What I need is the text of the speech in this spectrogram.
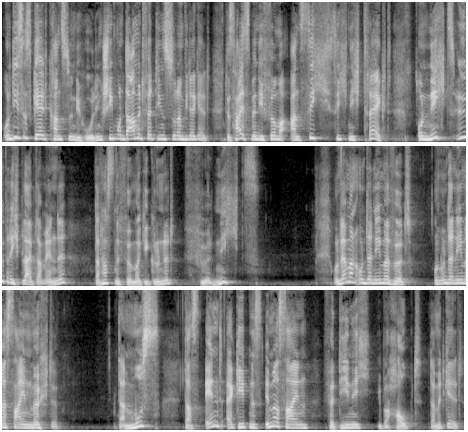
und dieses Geld kannst du in die Holding schieben und damit verdienst du dann wieder Geld. Das heißt, wenn die Firma an sich sich nicht trägt und nichts übrig bleibt am Ende, dann hast du eine Firma gegründet für nichts. Und wenn man Unternehmer wird und Unternehmer sein möchte, dann muss das Endergebnis immer sein, verdiene ich überhaupt damit Geld.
